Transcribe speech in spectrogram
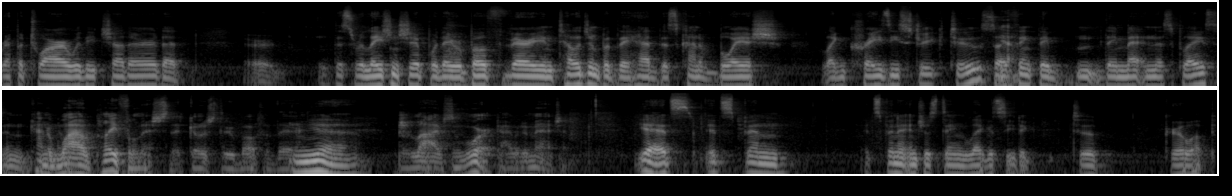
repertoire with each other that or this relationship where they were both very intelligent but they had this kind of boyish like crazy streak too so i think they they met in this place and kind of know, wild playfulness that goes through both of their, yeah their lives and work. I would imagine. yeah it's it's been it's been an interesting legacy to to grow up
